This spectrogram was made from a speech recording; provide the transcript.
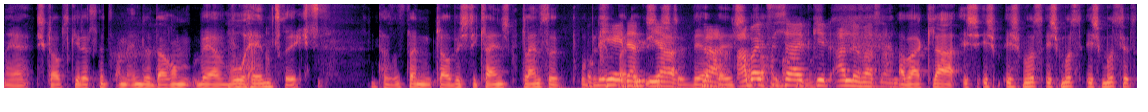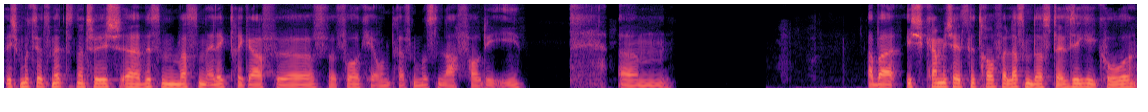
Naja, ich glaube, es geht jetzt nicht am Ende darum, wer wo Helm trägt. Das ist dann, glaube ich, die klein, kleinste Problem bei der Geschichte, wer klar, welche Arbeitssicherheit geht alle was an. Aber klar, ich, ich, ich muss, ich muss, ich muss jetzt, ich muss jetzt nicht natürlich äh, wissen, was ein Elektriker für, für Vorkehrungen treffen muss nach VDI. Ähm, aber ich kann mich jetzt nicht darauf verlassen, dass der Segiko,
